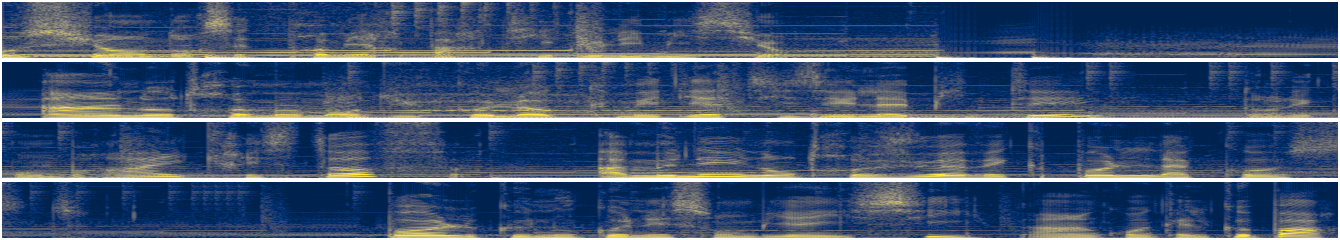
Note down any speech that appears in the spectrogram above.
Dans cette première partie de l'émission. À un autre moment du colloque médiatisé l'habité, dans les Combrailles, Christophe a mené une entrevue avec Paul Lacoste. Paul, que nous connaissons bien ici, à un coin quelque part,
